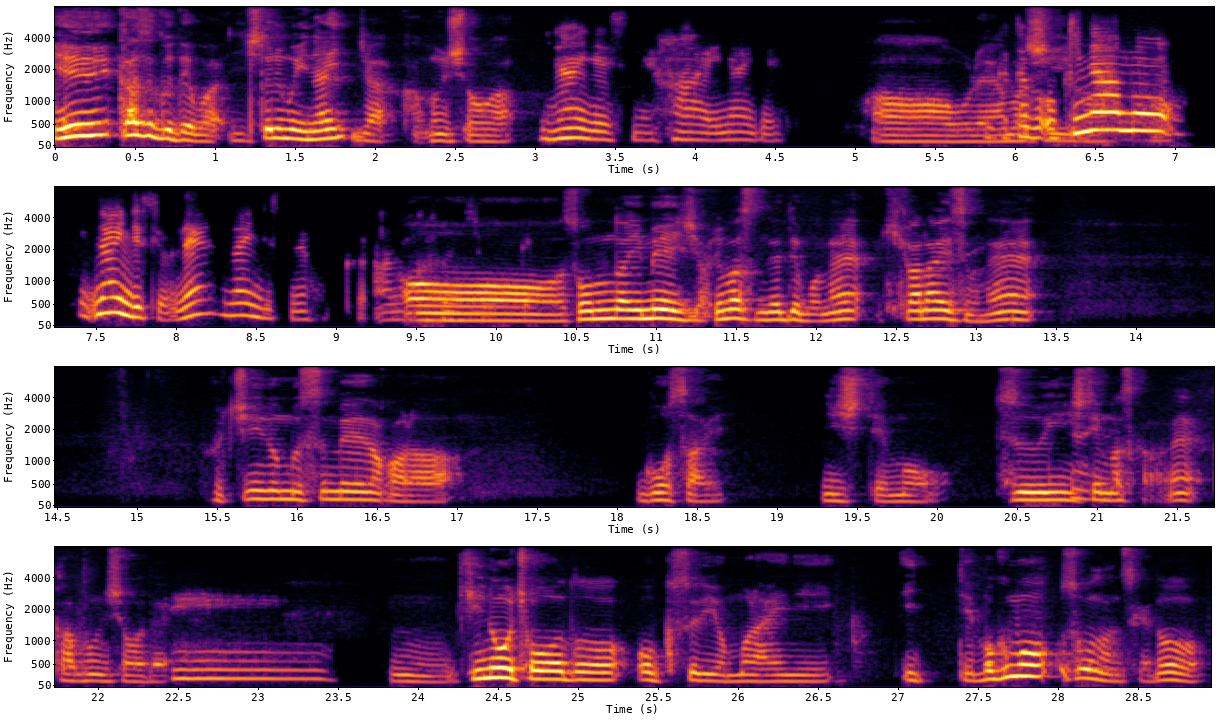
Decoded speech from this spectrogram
えー、家族では一人もいない？じゃあ、花粉症が。いないですね。はい、いないです。ああ、羨なんましいな。か多分沖縄もないんですよね。ないんですね。あのああ、そんなイメージありますね。でもね、聞かないですよね。うちの娘だから5歳にしても通院してますからね、花粉症で。うん、昨日ちょうどお薬をもらいに行って、僕もそうなんですけど、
